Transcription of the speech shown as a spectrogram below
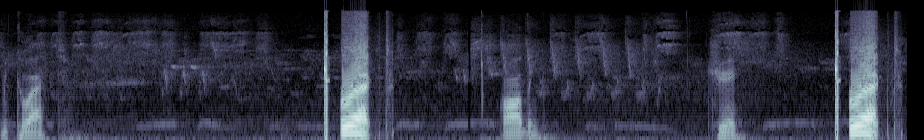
مكوات Correct. قاضي جي Correct.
